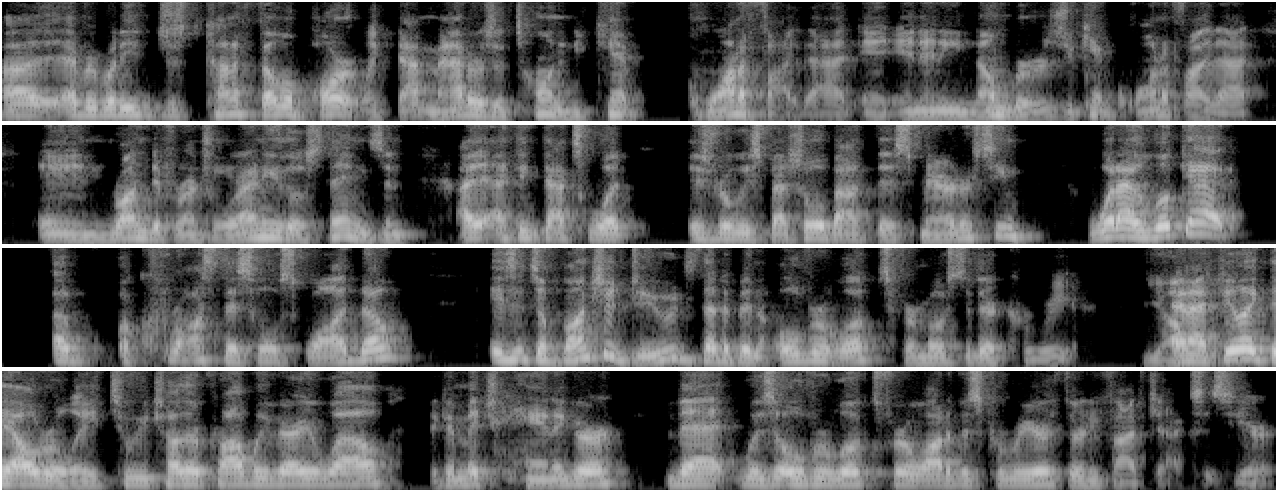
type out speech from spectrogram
uh, everybody just kind of fell apart. Like that matters a ton, and you can't quantify that in, in any numbers. You can't quantify that in run differential or any of those things. And I, I think that's what is really special about this Mariners team. What I look at uh, across this whole squad, though, is it's a bunch of dudes that have been overlooked for most of their career. Yup. And I feel like they all relate to each other probably very well. Like a Mitch Haniger that was overlooked for a lot of his career, 35 jacks this year.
